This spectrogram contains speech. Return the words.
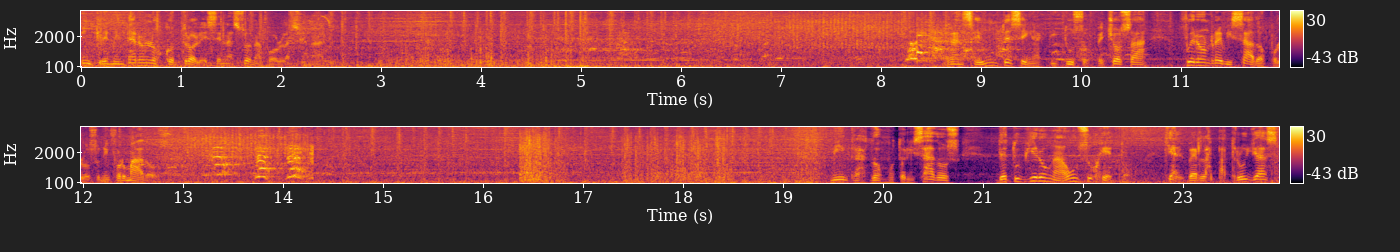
incrementaron los controles en la zona poblacional. Transeúntes en actitud sospechosa fueron revisados por los uniformados. Mientras dos motorizados detuvieron a un sujeto que al ver las patrullas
